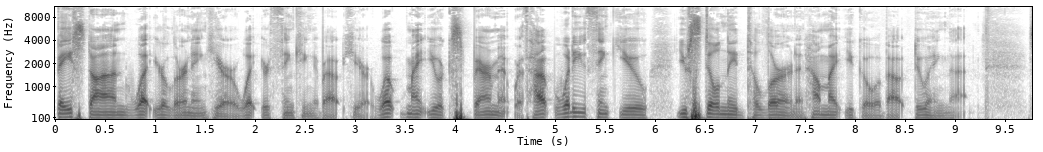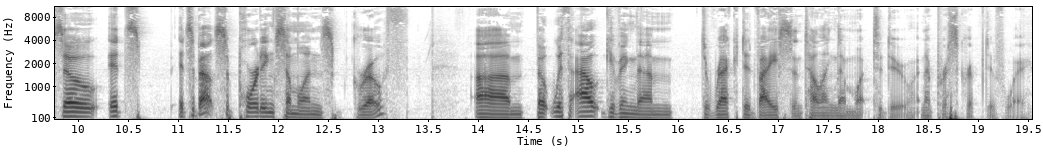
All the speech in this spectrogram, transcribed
based on what you're learning here, what you're thinking about here? What might you experiment with? How, what do you think you, you still need to learn, and how might you go about doing that? So it's it's about supporting someone's growth, um, but without giving them direct advice and telling them what to do in a prescriptive way.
